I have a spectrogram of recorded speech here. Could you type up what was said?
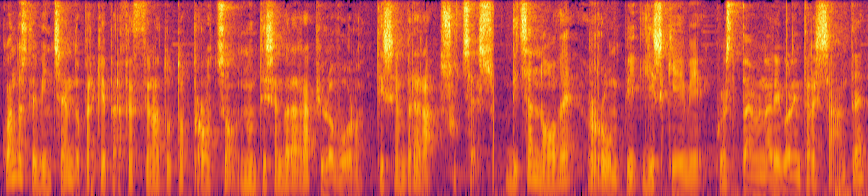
Quando stai vincendo perché hai perfezionato il tuo approccio, non ti sembrerà più lavoro, ti sembrerà successo. 19. Rompi gli schemi. Questa è una regola interessante.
